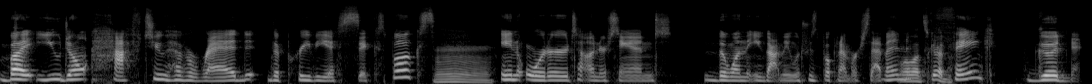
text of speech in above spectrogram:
but you don't have to have read the previous six books Mm. in order to understand the one that you got me, which was book number seven. Well, that's good. Thank goodness.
